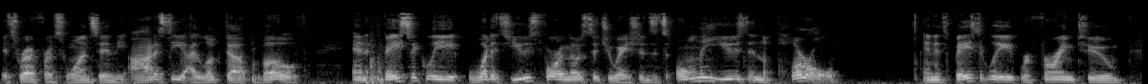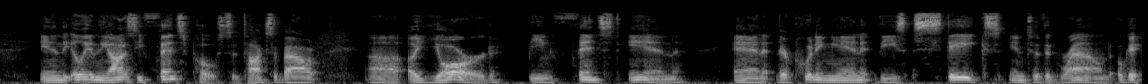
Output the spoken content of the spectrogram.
It's referenced once in the Odyssey. I looked up both. And basically, what it's used for in those situations, it's only used in the plural. And it's basically referring to, in the Iliad and the Odyssey, fence posts. It talks about uh, a yard being fenced in and they're putting in these stakes into the ground. Okay,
